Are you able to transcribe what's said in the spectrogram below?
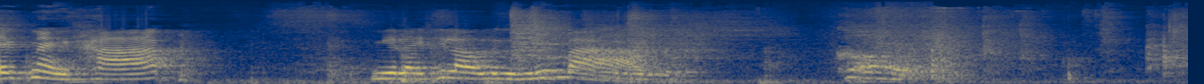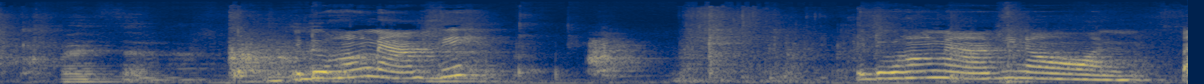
เช็คหน่อยครับ มีอะไรที่เราลืมหรือเปล่า ไปเติมครับไปดูห้องน้ำสิ ไปดูห้องน้ำที่นอน ไป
